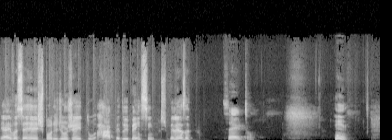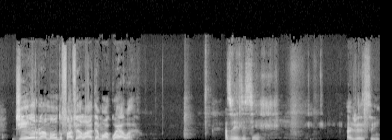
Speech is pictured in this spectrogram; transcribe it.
e aí você responde de um jeito rápido e bem simples, beleza? Certo. Um. Dinheiro na mão do favelado é moguela? Às vezes sim. Às vezes sim.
